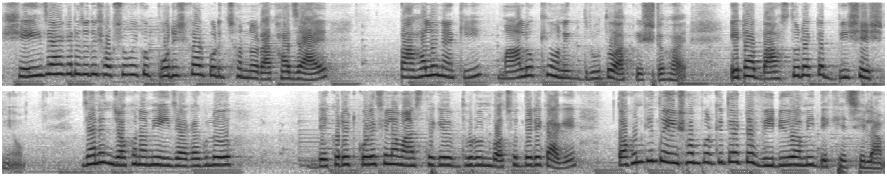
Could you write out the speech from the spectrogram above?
সেই জায়গাটা যদি সবসময় খুব পরিষ্কার পরিচ্ছন্ন রাখা যায়, তাহলে নাকি মা লক্ষ্মী অনেক দ্রুত আকৃষ্ট হয়। এটা বাস্তুর একটা বিশেষ নিয়ম। জানেন, যখন আমি এই জায়গাগুলো ডেকোরেট করেছিলাম আজ থেকে ধরুন বছর দেড়েক আগে, তখন কিন্তু এই সম্পর্কিত একটা ভিডিও আমি দেখেছিলাম।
